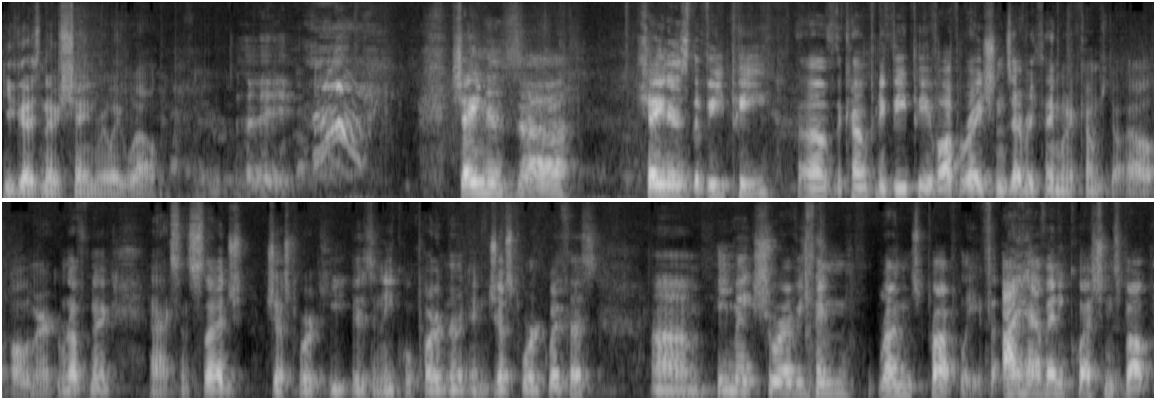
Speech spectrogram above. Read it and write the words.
You guys know Shane really well. Shane is uh, Shane is the VP of the company, VP of operations, everything when it comes to All, All American Roughneck, Axe and Sledge, Just Work. He is an equal partner and Just Work with us. Um, he makes sure everything runs properly. If I have any questions about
